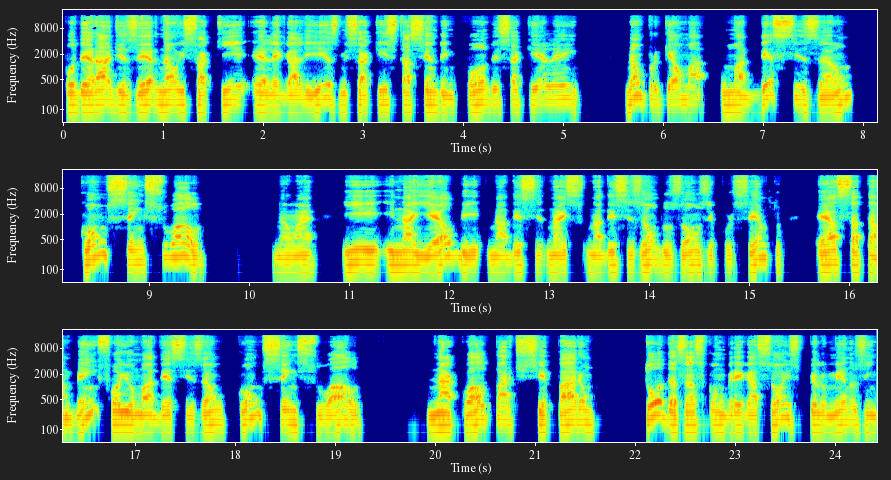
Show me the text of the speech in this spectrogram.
poderá dizer, não, isso aqui é legalismo, isso aqui está sendo impondo, isso aqui é lei. Não, porque é uma, uma decisão consensual, não é? E, e na IELB, na, na, na decisão dos 11%, essa também foi uma decisão consensual na qual participaram todas as congregações, pelo menos em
